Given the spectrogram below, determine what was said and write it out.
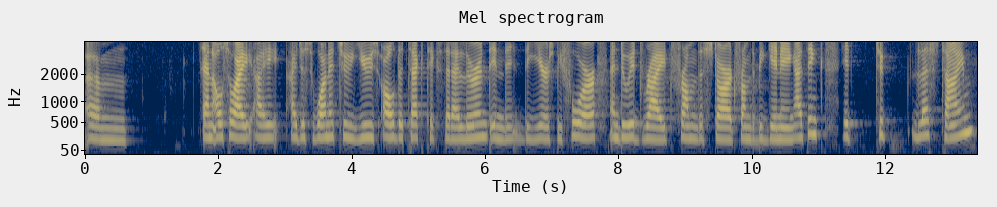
Um, and also I, I I just wanted to use all the tactics that I learned in the, the years before and do it right from the start, from the beginning. I think it took less time.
